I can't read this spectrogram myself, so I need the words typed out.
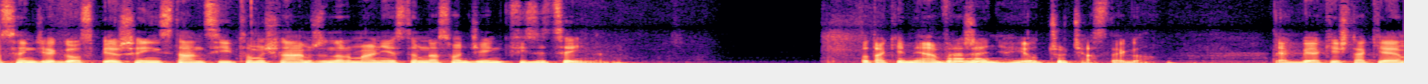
sędziego z pierwszej instancji, to myślałem, że normalnie jestem na sądzie inkwizycyjnym. To takie miałem wrażenie i odczucia z tego. Jakby jakieś takie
